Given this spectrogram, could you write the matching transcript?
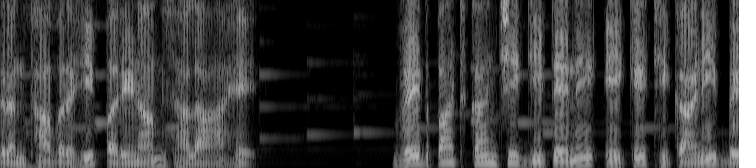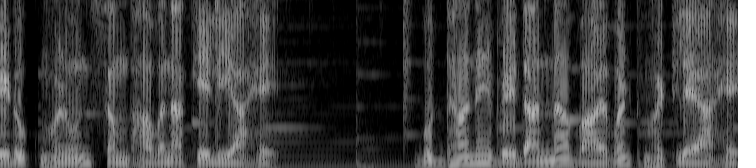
ग्रंथावरही परिणाम झाला आहे. वेदपाठकांची गीतेने एके ठिकाणी बेडूक म्हणून संभावना केली आहे. बुद्धाने वेदांना वाळवंट म्हटले आहे.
